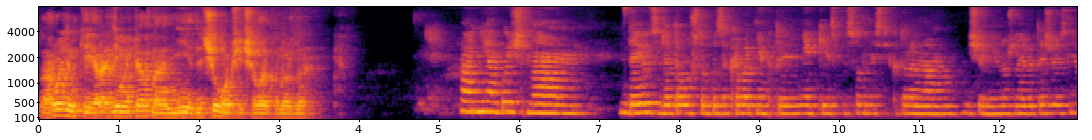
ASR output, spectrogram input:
родинки и родимые пятна, они для чего вообще человеку нужны? Они обычно даются для того, чтобы закрывать некоторые, некие способности, которые нам еще не нужны в этой жизни.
